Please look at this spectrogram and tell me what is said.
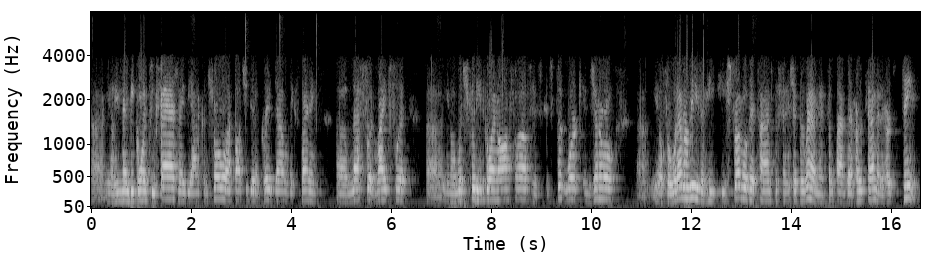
uh, you know, he may be going too fast, may be out of control. I thought you did a great job of explaining uh, left foot, right foot, uh, you know, which foot he's going off of, his, his footwork in general. Uh, you know, for whatever reason, he, he struggles at times to finish at the rim, and sometimes that hurts him and it hurts the team.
